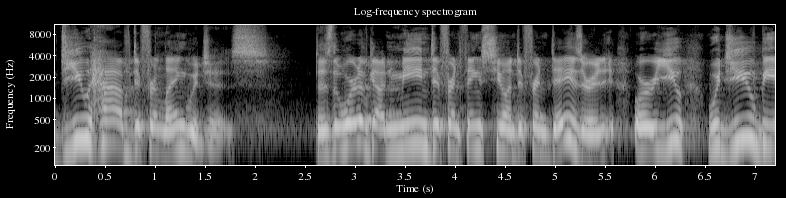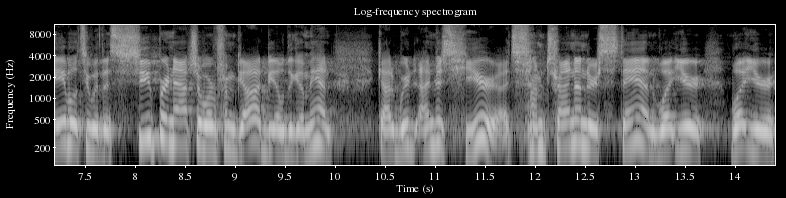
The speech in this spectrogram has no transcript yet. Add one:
Do you have different languages? Does the word of God mean different things to you on different days? Or, or you, would you be able to, with a supernatural word from God, be able to go, man, God, I'm just here. I'm trying to understand what you're, what you're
